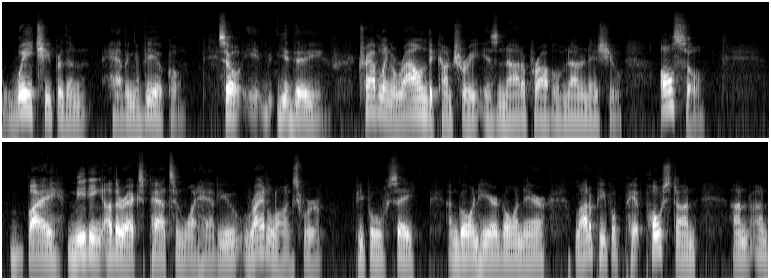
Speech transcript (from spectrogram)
way cheaper than having a vehicle. So the traveling around the country is not a problem, not an issue. Also, by meeting other expats and what have you, ride-alongs where people say, I'm going here, going there. A lot of people post on, on, on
